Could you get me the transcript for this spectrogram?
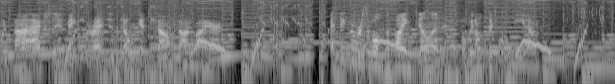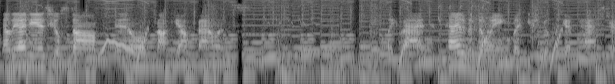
She's not actually a big threat, just don't get stomped on by her. I think we were supposed to find Dylan, but we don't think we'll need him. Now the idea is she'll stomp, and it'll knock you off balance. Like that. It's kind of annoying, but you should be able to get past her.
